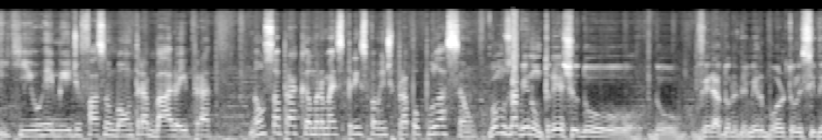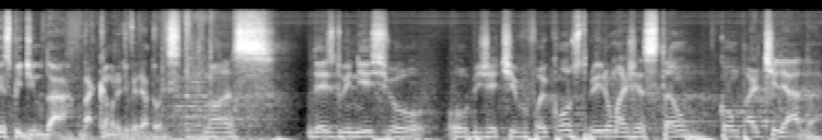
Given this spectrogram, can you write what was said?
e que o Remídio faça um bom trabalho aí para não só para a Câmara, mas principalmente para a população. Vamos ouvir um trecho do, do vereador Ademir Bortoli se despedindo da, da Câmara de Vereadores. Nós desde o início, o objetivo foi construir uma gestão compartilhada,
